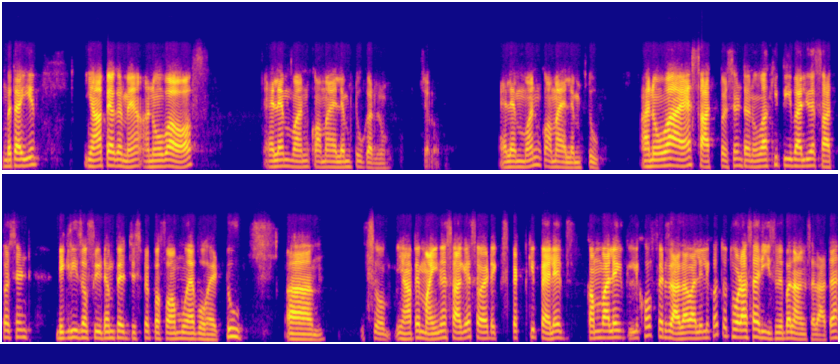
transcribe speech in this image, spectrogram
बताइए। यहाँ पे अगर मैं ANOVA of L M one comma L M two कर लूँ। चलो। L M one comma L M two ANOVA आया सात परसेंट अनोवा की पी वैल्यू है सात परसेंट। डिग्रीज ऑफ़ फ्रीडम पे जिस पे परफॉर्म हुआ है वो है टू सो यहाँ पे माइनस आ गया सो आई एक्सपेक्ट कि पहले कम वाले लिखो फिर ज़्यादा वाले लिखो तो थोड़ा सा रीजनेबल आंसर आता है।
